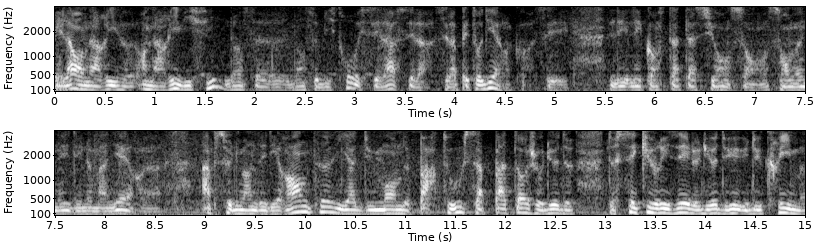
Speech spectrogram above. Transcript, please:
Et là, on arrive, on arrive ici, dans ce, dans ce bistrot, et c'est là, c'est la, c'est la pétaudière, quoi. Les, les constatations sont, menées d'une manière euh, absolument délirante. Il y a du monde partout, ça patauge au lieu de, de sécuriser le lieu du, crime,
